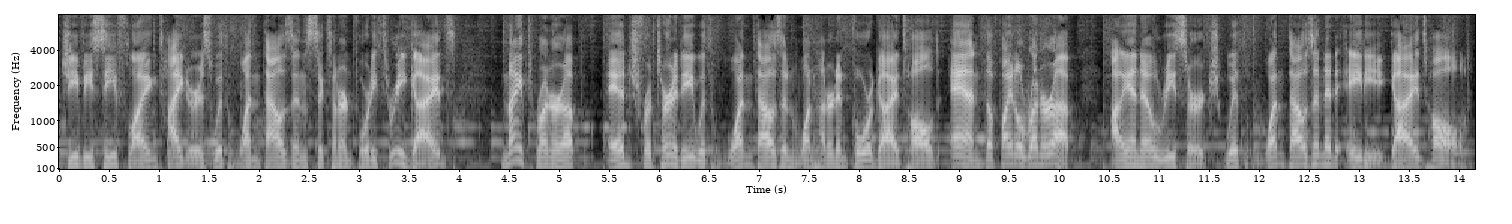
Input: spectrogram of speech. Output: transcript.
GVC Flying Tigers with 1,643 guides. Ninth runner up, Edge Fraternity with 1,104 guides hauled. And the final runner up, INO Research with 1,080 guides hauled.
